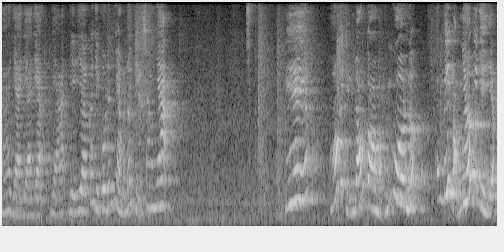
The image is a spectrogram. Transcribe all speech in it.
À dạ dạ dạ dạ. Vậy giờ có gì cô đến nhà mình nói chuyện sau nha. Ghê á, Có cái chuyện đón con mà cũng quên nữa. Không biết lộn nhớ cái gì vậy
